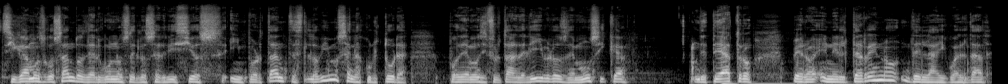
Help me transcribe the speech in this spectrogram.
sigamos gozando de algunos de los servicios importantes? Lo vimos en la cultura. Podemos disfrutar de libros, de música, de teatro, pero en el terreno de la igualdad,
